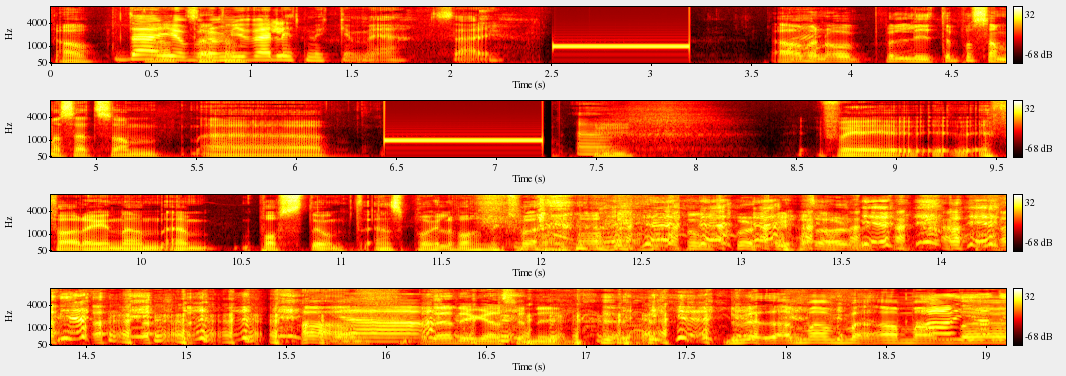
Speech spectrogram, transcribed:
ja. Där Ja, jobbar de ju den. väldigt mycket med så här, ja, men och på, lite på samma sätt som eh. Mm. får jag eh, föra in en, en postdumt, en spoilervarning för. Fan, Ja. Den är ganska ny. Du vet, Amanda, Amanda Ja, ja, det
